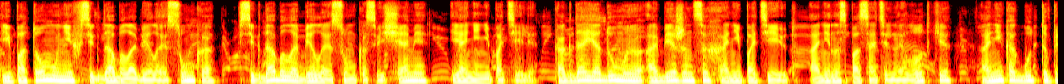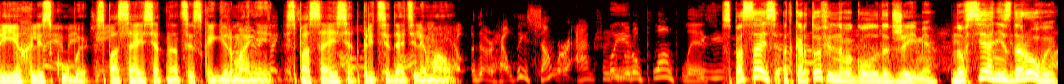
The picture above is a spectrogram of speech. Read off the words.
И потом у них всегда была белая сумка, всегда была белая сумка с вещами, и они не потели. Когда я думаю о беженцах, они потеют, они на спасательной спасательной лодке, они как будто приехали с Кубы, спасаясь от нацистской Германии, спасаясь от председателя Мао. Спасаясь от картофельного голода Джейми. Но все они здоровы,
